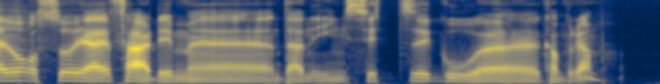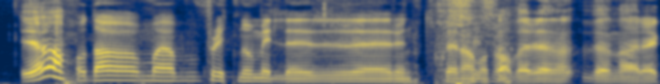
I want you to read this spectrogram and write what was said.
er jo også jeg ferdig med Dan Ings sitt eh, gode kampprogram. Ja. Og da må jeg flytte noen midler eh, rundt på en eller Fy annen måte. fader, den, den derre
